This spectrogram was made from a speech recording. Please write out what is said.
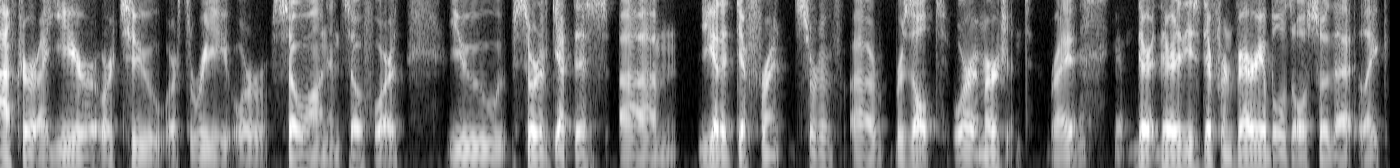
after a year or two or three or so on and so forth, you sort of get this, um, you get a different sort of uh, result or emergent, right? Mm-hmm. Yep. There, there are these different variables also that like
